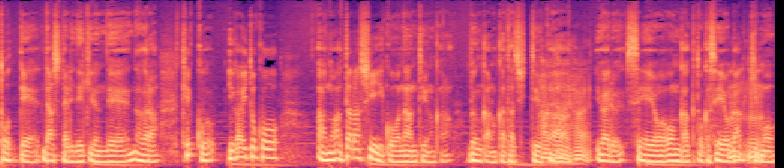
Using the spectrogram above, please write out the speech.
撮って出したりできるんでだから結構意外とこうあの新しいこうなんていうのかな文化の形っていうか、いわゆる西洋音楽とか西洋楽器も、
